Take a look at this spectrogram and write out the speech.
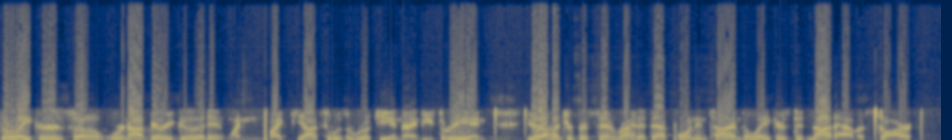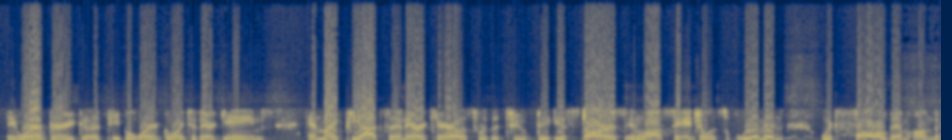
The Lakers uh, were not very good, and when Mike Piazza was a rookie in '93, and you're 100% right. At that point in time, the Lakers did not have a star. They weren't very good. People weren't going to their games, and Mike Piazza and Eric Karros were the two biggest stars in Los Angeles. Women would follow them on the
